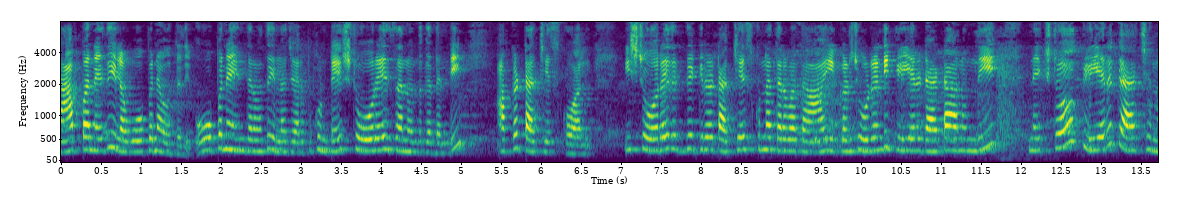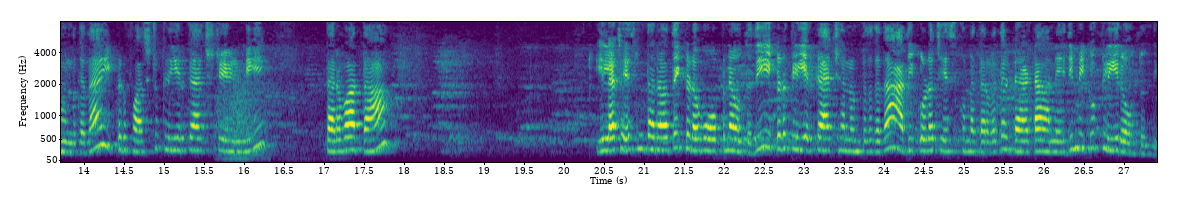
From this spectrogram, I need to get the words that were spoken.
యాప్ అనేది ఇలా ఓపెన్ అవుతుంది. ఓపెన్ అయిన తర్వాత ఇలా జరుపుకుంటే స్టోరేజ్ అని ఉంది కదండి అక్కడ టచ్ చేసుకోవాలి. ఈ స్టోరేజ్ దగ్గర టచ్ చేసుకున్న తర్వాత ఇక్కడ చూడండి క్లియర్ డేటా అని ఉంది. నెక్స్ట్ క్లియర్ క్యాచ్ అని ఉంది కదా ఇక్కడ ఫస్ట్ క్లియర్ క్యాచ్ చేయండి. తర్వాత ఇలా చేసిన తర్వాత ఇక్కడ ఓపెన్ అవుతుంది. ఇక్కడ క్లియర్ క్యాచ్ అని ఉంటుంది కదా అది కూడా చేసుకున్న తర్వాత డేటా అనేది మీకు క్లియర్ అవుతుంది.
